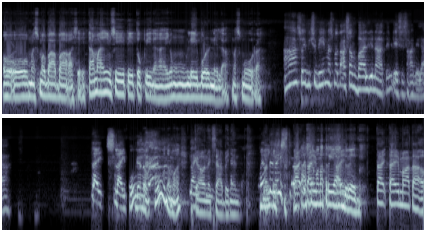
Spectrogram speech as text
Oo, mas mababa kasi. Tama yung si Tito P na yung labor nila, mas mura. Ah, so ibig sabihin mas mataas ang value natin kaysa sa kanila. Slight, slight. Oo, Ganun. oo naman. Like, Ikaw nagsabi niyan. Ta- Taas tayo- ng mga 300. Tayo, tayo mga tao,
